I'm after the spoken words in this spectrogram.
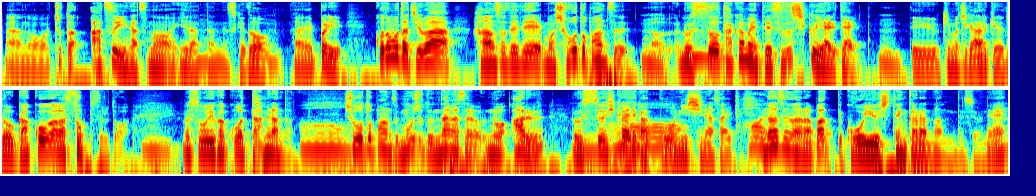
あのちょっと暑い夏の日だったんですけど、やっぱり子供たちは半袖でもうショートパンツ、うん、露出を高めて涼しくやりたいっていう気持ちがあるけれど、学校側がストップすると、うん、そういう学校はダメなんだショートパンツもうちょっと長さのある露出を控えた学校にしなさい、はい、なぜならばってこういう視点からなんですよね。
